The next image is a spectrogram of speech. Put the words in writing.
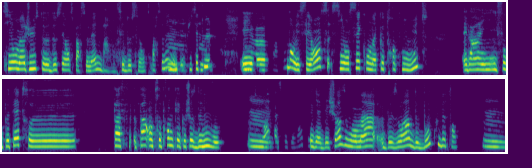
Si on a juste deux séances par semaine, bah, on fait deux séances par semaine et, mm. puis c'est tout. Et mm. par contre, dans les séances, si on sait qu'on n'a que 30 minutes, eh ben, il faut peut-être pas, pas entreprendre quelque chose de nouveau. Mmh. parce que c'est vrai qu'il y a des choses où on a besoin de beaucoup de temps. Mmh.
